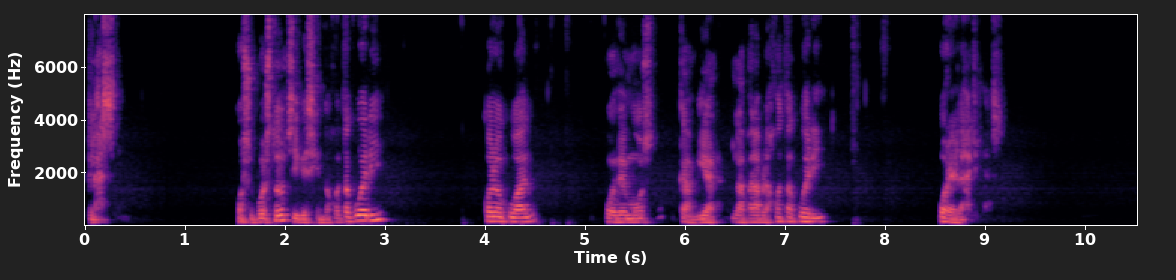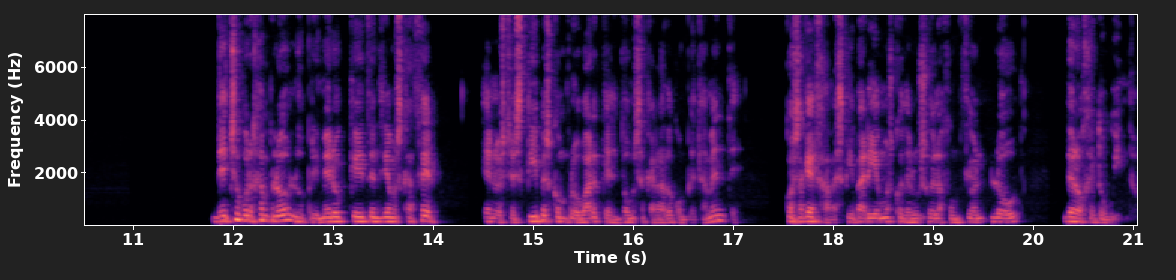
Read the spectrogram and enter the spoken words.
clase. Por supuesto, sigue siendo jQuery, con lo cual podemos cambiar la palabra jQuery por el alias. De hecho, por ejemplo, lo primero que tendríamos que hacer en nuestro script es comprobar que el DOM se ha cargado completamente, cosa que en JavaScript haríamos con el uso de la función load del objeto window.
